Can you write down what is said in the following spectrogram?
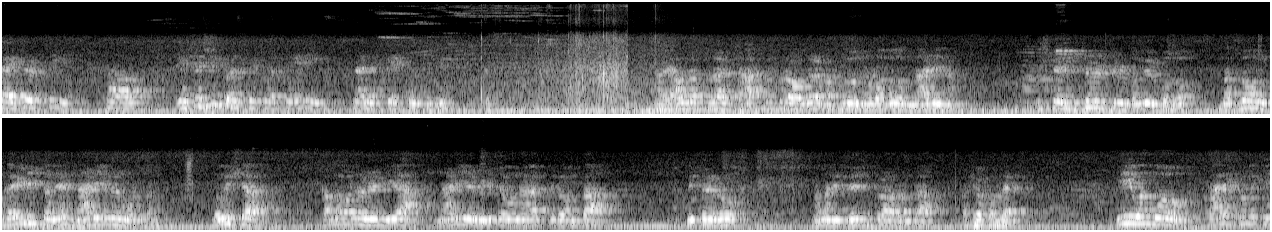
ಕೈ ಜೋಡಿಸಿ ಯಶಸ್ವಿ ಯಶಸ್ವಿಗೊಳಿಸಬೇಕು ಅಂತ ಹೇಳಿ ನಾನು ಯಾವುದೋ ಥರ ಡಾಕ್ಟ್ರ್ ಹತ್ರ ಹೋದರೆ ಮೊದಲು ನೋಡೋದು ನಾಡಿನ. ಎಷ್ಟೇ ಇನ್ಸ್ಟ್ರೂಮೆಂಟ್ಸ್ಗಳು ಬಂದಿರ್ಬೋದು, ಮೊದಲು ಅವನು ಕೈ ಹಿಡಿತಾನೆ, ನಾಡಿಯನ್ನು ನೋಡ್ತಾನೆ. ಭವಿಷ್ಯ ಕಮಲಹಳ್ಳಿಯ ನಾಡಿಯ ಮಿಡಿತವನ್ನು ಆಗ್ತಿರುವಂಥ ಮಿತ್ರರು ನಮ್ಮ ನಿರ್ದೇಶಕರಾದಂಥ ಅಶೋಕ್ ಅವರೇ. ಈ ಒಂದು ಕಾರ್ಯಕ್ರಮಕ್ಕೆ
